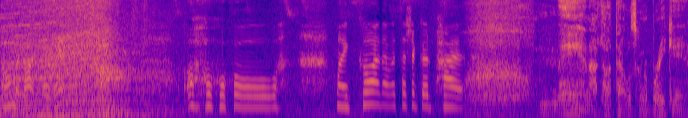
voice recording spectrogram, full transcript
Oh my God, go in. Oh my God, that was such a good putt. Man, I thought that was gonna break in.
